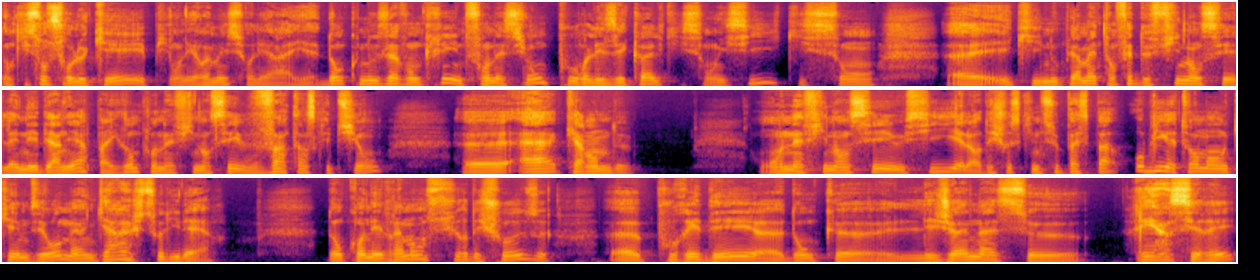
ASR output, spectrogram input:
donc ils sont sur le quai et puis on les remet sur les rails. Donc nous avons créé une fondation pour les écoles qui sont ici, qui sont et qui nous permettent en fait de financer. L'année dernière, par exemple, on a financé 20 inscriptions à 42. On a financé aussi alors des choses qui ne se passent pas obligatoirement au KM0, mais un garage solidaire. Donc on est vraiment sur des choses euh, pour aider euh, donc euh, les jeunes à se réinsérer,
